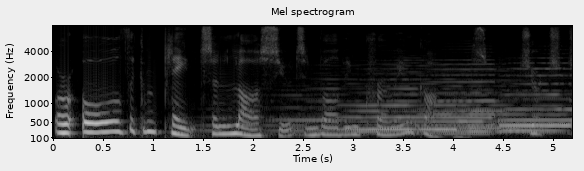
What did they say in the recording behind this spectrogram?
Or all the complaints and lawsuits involving crowing cockerels, church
